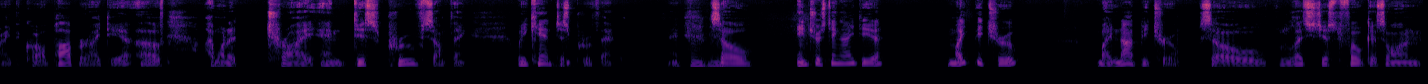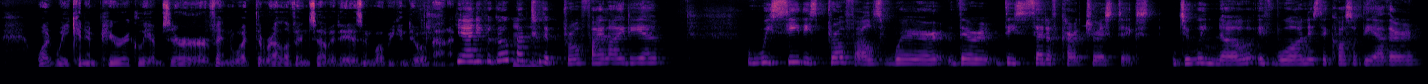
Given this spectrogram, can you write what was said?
right? The Karl Popper idea of I want to try and disprove something. Well, you can't disprove that. Right? Mm-hmm. So, interesting idea, might be true, might not be true. So, let's just focus on what we can empirically observe and what the relevance of it is and what we can do about it. Yeah. And if we go back mm-hmm. to the profile idea, we see these profiles where there are these set of characteristics. Do we know if one is the cause of the other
